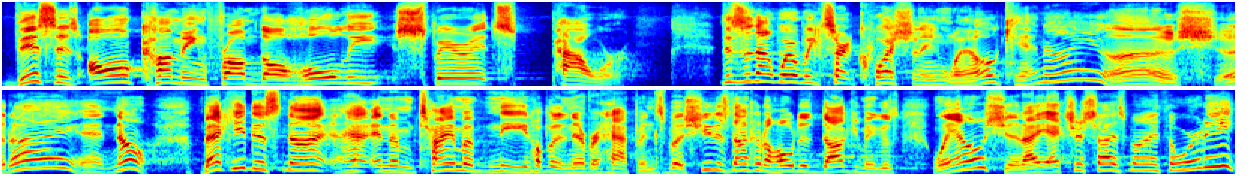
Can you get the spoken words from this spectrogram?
This is all coming from the Holy Spirit's power. This is not where we start questioning, well, can I? Uh, should I? And no, Becky does not, in a time of need, hope it never happens, but she is not going to hold this document goes, well, should I exercise my authority?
